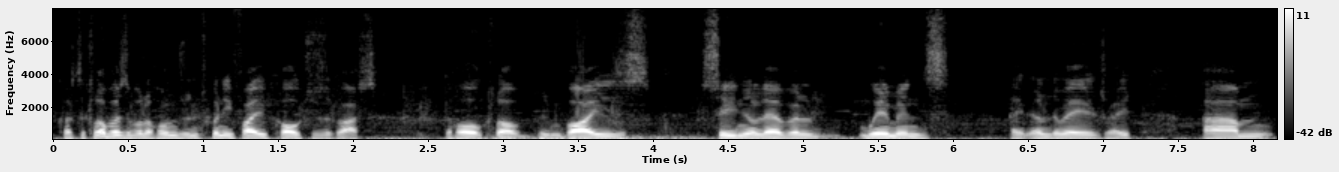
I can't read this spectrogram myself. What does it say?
because the club has about 125 coaches across the whole club, in boys, senior level, women's, and underage, right? Um,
